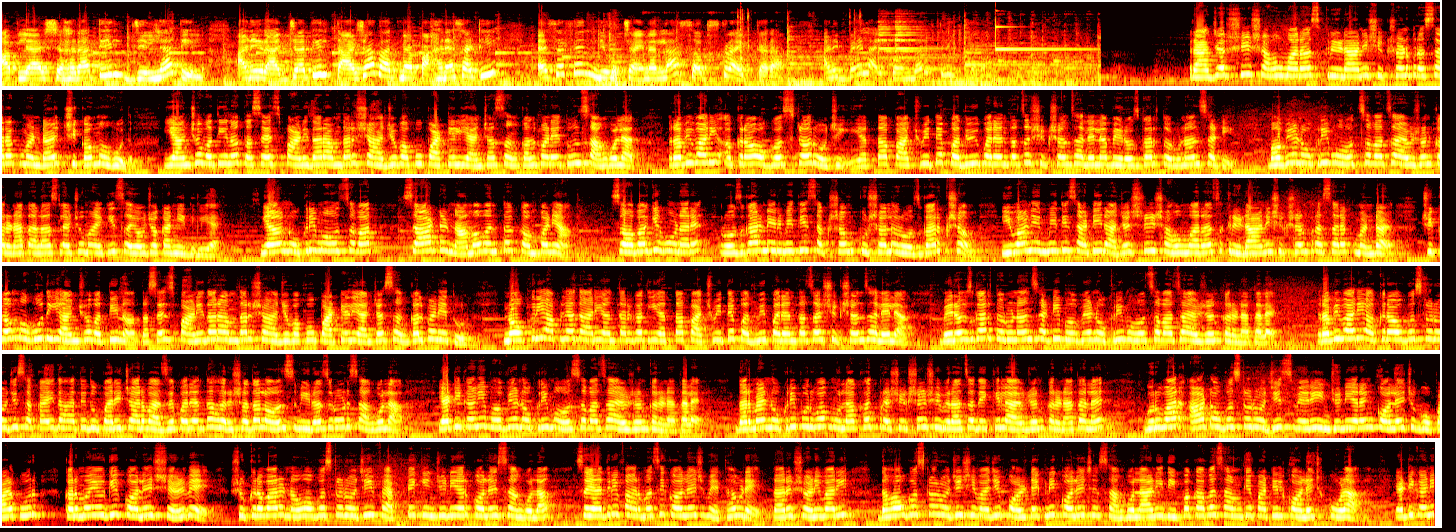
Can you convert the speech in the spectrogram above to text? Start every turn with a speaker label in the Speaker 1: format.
Speaker 1: आपल्या शहरातील जिल्ह्यातील आणि राज्यातील ताज्या बातम्या पाहण्यासाठी एस एफ एन न्यूज चॅनलला सबस्क्राईब करा आणि बेल आयकॉनवर क्लिक करा.
Speaker 2: राजर्षी शाहू महाराज क्रीडा आणि शिक्षण प्रसारक मंडळ चिकमहूद यांच्या वतीनं तसेच पाणीदार आमदार शहाजीबापू पाटील यांच्या संकल्पनेतून सांगोल्यात रविवारी अकरा ऑगस्ट रोजी इयत्ता पाचवी ते पदवीपर्यंतचं शिक्षण झालेल्या बेरोजगार तरुणांसाठी भव्य नोकरी महोत्सवाचं आयोजन करण्यात आलं असल्याची माहिती संयोजकांनी दिली आहे. या नोकरी महोत्सवात साठ नामवंत कंपन्या सहभागी होणारे रोजगार निर्मिती सक्षम कुशल रोजगारक्षम युवा निर्मितीसाठी राजश्री शाहू महाराज क्रीडा आणि शिक्षण प्रसारक मंडळ चिकम महूद यांच्या वतीनं तसेच पाणीदार आमदार शहाजीबापू पाटील यांच्या संकल्पनेतून नोकरी आपल्या दारी अंतर्गत इयत्ता पाचवी ते पदवीपर्यंतचं शिक्षण झालेल्या बेरोजगार तरुणांसाठी भव्य नोकरी महोत्सवाचं आयोजन करण्यात आलं आहे रविवारी अकरा ऑगस्ट रोजी सकाळी दहा ते दुपारी चार वाजेपर्यंत हर्षदा लॉन्स मिरज रोड सांगोला या ठिकाणी भव्य नोकरी महोत्सवाचं आयोजन करण्यात आलंय. दरम्यान नोकरीपूर्व मुलाखत प्रशिक्षण शिबिराचं देखील आयोजन करण्यात आलंय. गुरुवार आठ ऑगस्ट रोजी SVERI engineering college Gopalpur Karmayogi college Shelve. शुक्रवार नऊ ऑगस्ट रोजी Fabtech engineer college Sangola Sahyadri pharmacy college Methwade. तर शनिवारी दहा ऑगस्ट रोजी शिवाजी पॉलिटेक्निक कॉलेज सांगोला आणि दीपक आबा साळुंके पाटील कॉलेज कोळा. या ठिकाणी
